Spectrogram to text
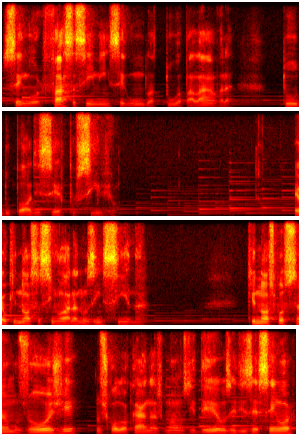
Senhor, faça-se em mim segundo a tua palavra, tudo pode ser possível. É o que Nossa Senhora nos ensina. Que nós possamos hoje nos colocar nas mãos de Deus e dizer: Senhor,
